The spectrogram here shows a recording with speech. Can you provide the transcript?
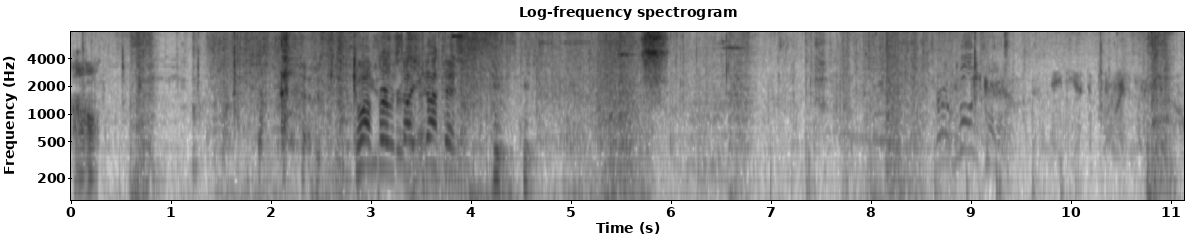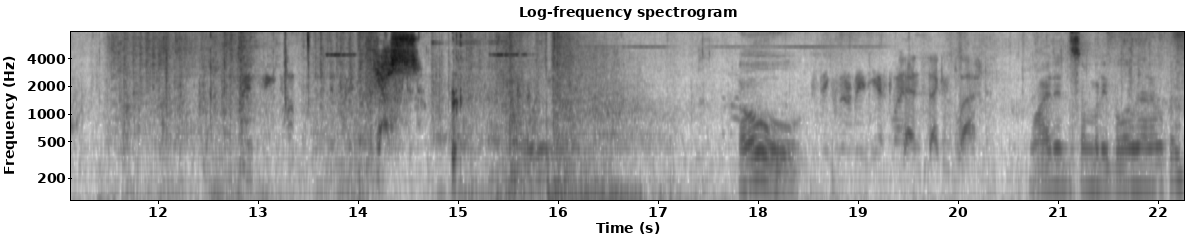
Oh. Come on, Firma Star, you got this. Yes! Oh, 10 seconds left. why did somebody blow that open?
